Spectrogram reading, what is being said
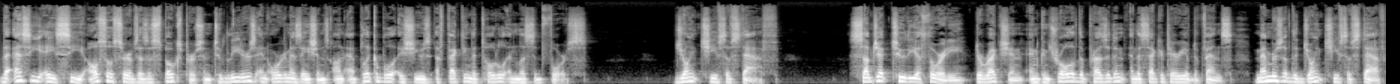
The SEAC also serves as a spokesperson to leaders and organizations on applicable issues affecting the total enlisted force. Joint Chiefs of Staff Subject to the authority, direction, and control of the President and the Secretary of Defense, members of the Joint Chiefs of Staff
